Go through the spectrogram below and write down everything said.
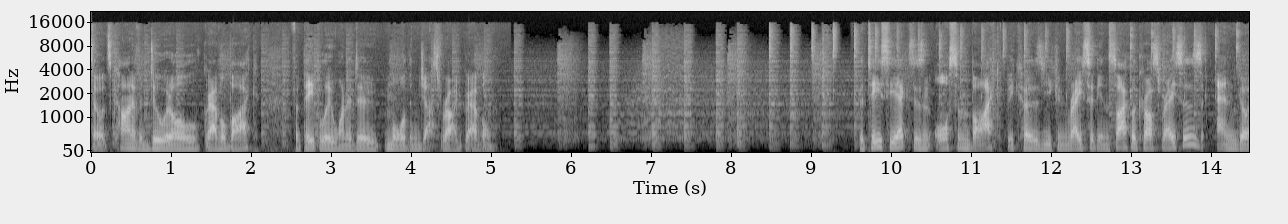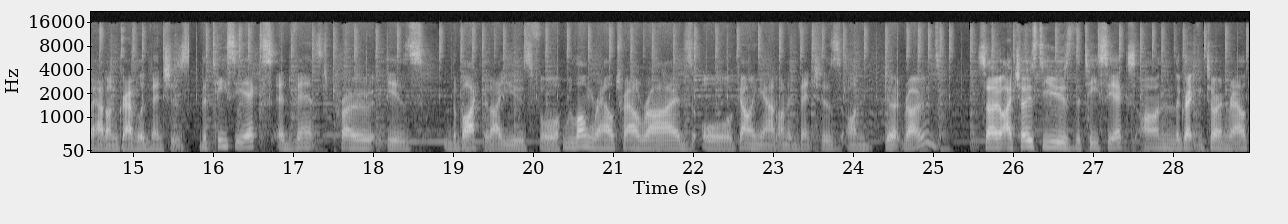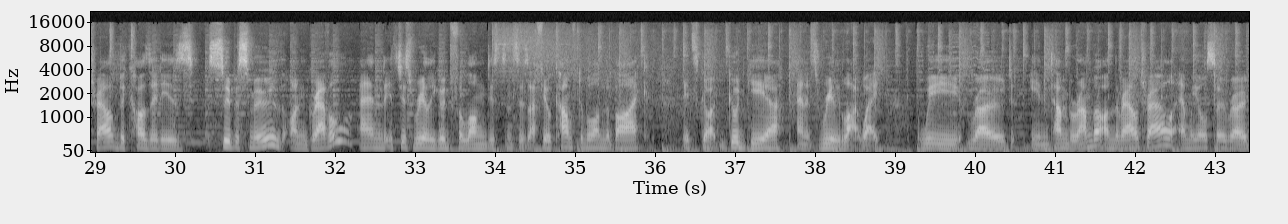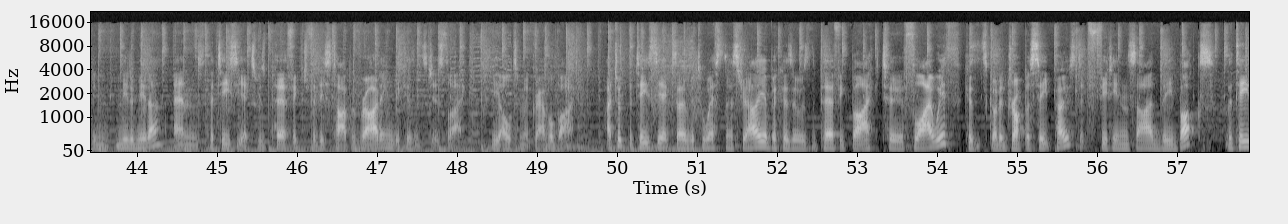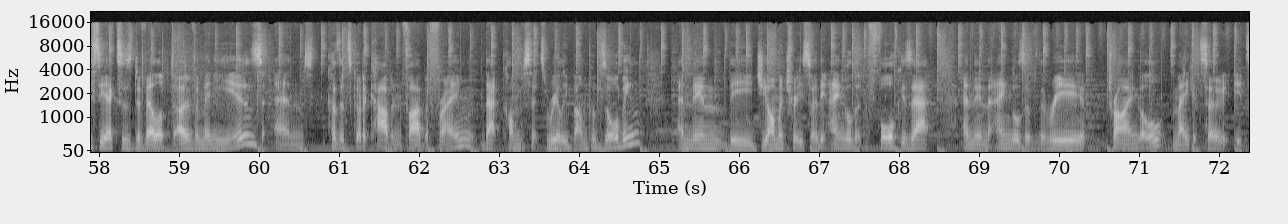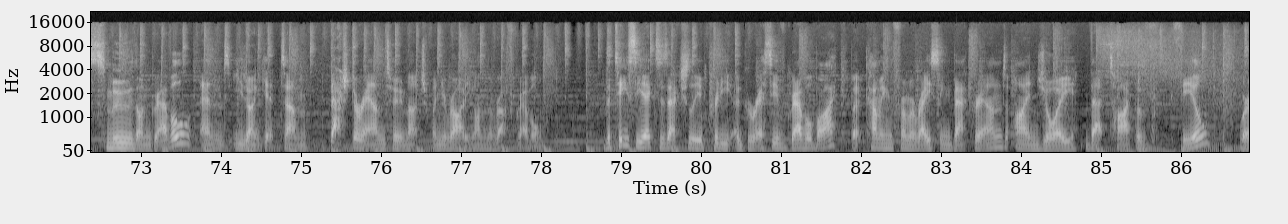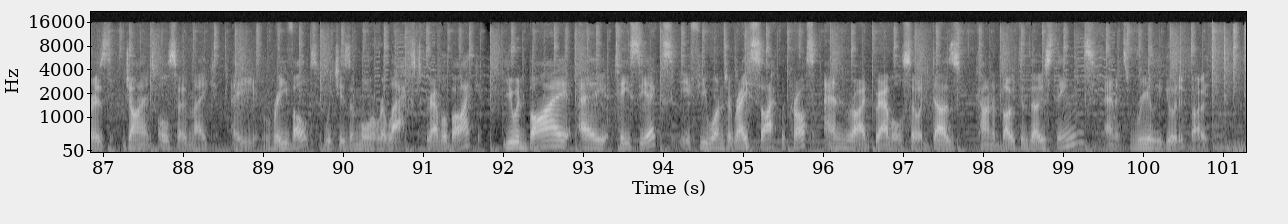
So it's kind of a do-it-all gravel bike for people who want to do more than just ride gravel. The TCX is an awesome bike because you can race it in cyclocross races and go out on gravel adventures. The TCX Advanced Pro is the bike that I use for long rail trail rides or going out on adventures on dirt roads. So I chose to use the TCX on the Great Victorian Rail Trail because it is super smooth on gravel and it's just really good for long distances. I feel comfortable on the bike, it's got good gear and it's really lightweight. We rode in Tumbarumba on the rail trail and we also rode in Mitta Mitta and the TCX was perfect for this type of riding because it's just like the ultimate gravel bike. I took the TCX over to Western Australia because it was the perfect bike to fly with because it's got a dropper seat post that fit inside the box. The TCX has developed over many years and because it's got a carbon fibre frame, that composite's really bump absorbing and then the geometry, so the angle that the fork is at, and then the angles of the rear triangle make it so it's smooth on gravel and you don't get um, bashed around too much when you're riding on the rough gravel. The TCX is actually a pretty aggressive gravel bike, but coming from a racing background, I enjoy that type of feel, whereas Giant also make a Revolt, which is a more relaxed gravel bike. You would buy a TCX if you want to race cyclocross and ride gravel, so it does kind of both of those things, and it's really good at both.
